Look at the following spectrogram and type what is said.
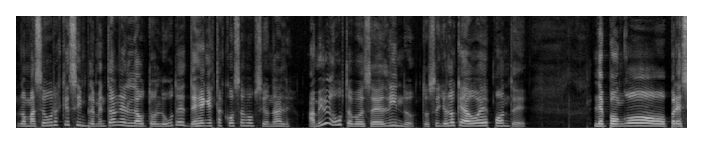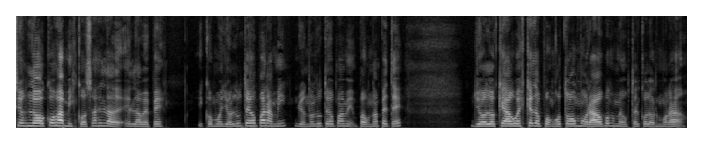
lo más seguro es que si implementan el autoloot, eh, dejen estas cosas opcionales. A mí me gusta porque se ve lindo. Entonces yo lo que hago es ponte, le pongo precios locos a mis cosas en la, en la BP. Y como yo luteo para mí, yo no luteo para mí, para una PT, yo lo que hago es que lo pongo todo morado porque me gusta el color morado.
